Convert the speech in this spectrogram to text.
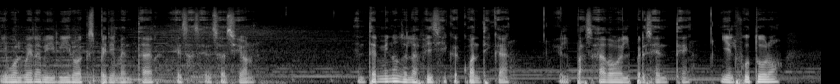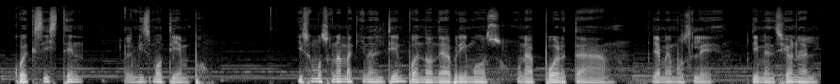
y volver a vivir o experimentar esa sensación. En términos de la física cuántica, el pasado, el presente y el futuro coexisten al mismo tiempo. Y somos una máquina del tiempo en donde abrimos una puerta, llamémosle dimensional.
